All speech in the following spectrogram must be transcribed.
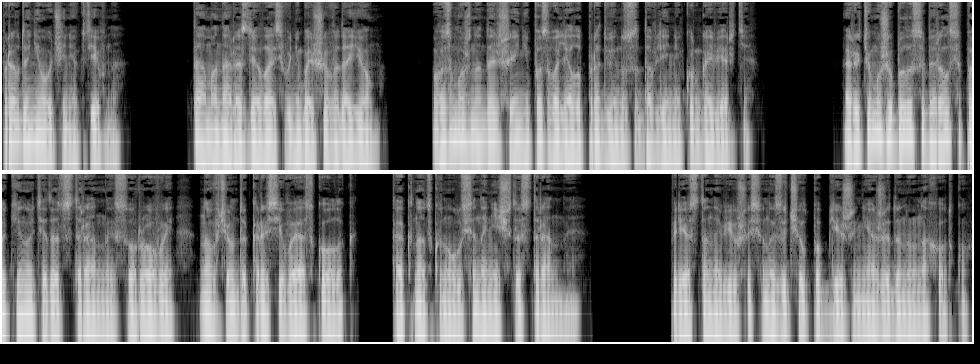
правда, не очень активно. Там она разделась в небольшой водоем. Возможно, дальше и не позволяло продвинуться давление круговерти. Артем уже было собирался покинуть этот странный, суровый, но в чем-то красивый осколок, как наткнулся на нечто странное. Приостановившись, он изучил поближе неожиданную находку.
